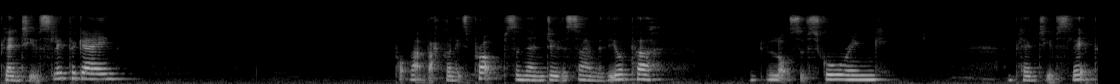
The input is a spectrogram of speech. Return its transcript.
Plenty of slip again. Pop that back on its props and then do the same with the upper. Lots of scoring and plenty of slip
